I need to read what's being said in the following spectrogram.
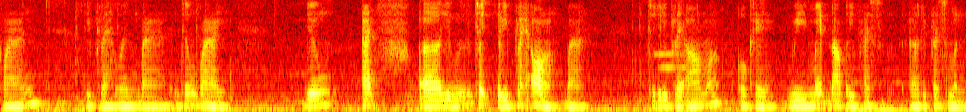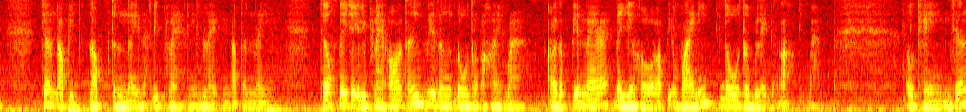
find replace វិញបាទអញ្ចឹង y យើងអាចយើងចុច replace all បាទចុច replace all មកអូខេ we made 10 replace replacement អញ្ចឹង10 10តំណ័យណា replace នេះ black នេះ10តំណ័យអញ្ចឹងពេលចុច replace all ទៅវានឹងដូរទាំងអស់ហើយបាទឲ្យតែពាក្យណាដែលយើងរកពាក្យ y នេះដូរទៅ black ទាំងអស់បាទអូខេអញ្ចឹង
